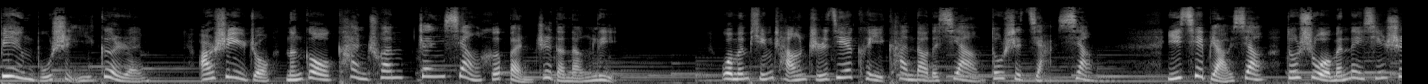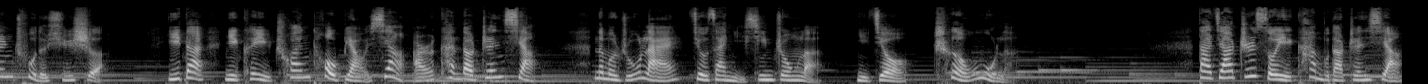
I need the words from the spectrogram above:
并不是一个人，而是一种能够看穿真相和本质的能力。我们平常直接可以看到的相都是假象，一切表象都是我们内心深处的虚设。一旦你可以穿透表象而看到真相，那么如来就在你心中了，你就彻悟了。大家之所以看不到真相，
